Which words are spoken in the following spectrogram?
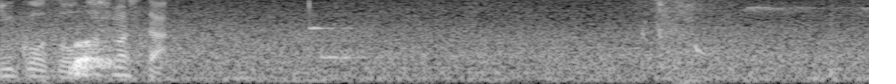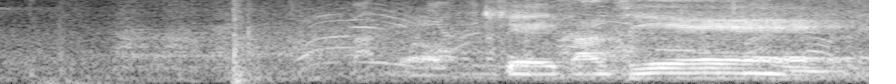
インコースを落としました。バットに当たりまし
